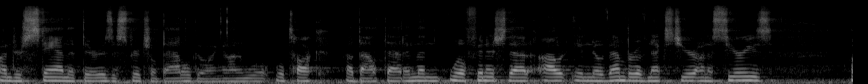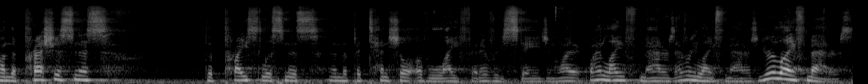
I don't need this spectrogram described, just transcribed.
understand that there is a spiritual battle going on, and we'll, we'll talk about that. And then we'll finish that out in November of next year on a series on the preciousness, the pricelessness, and the potential of life at every stage, and why, why life matters. Every life matters. Your life matters.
